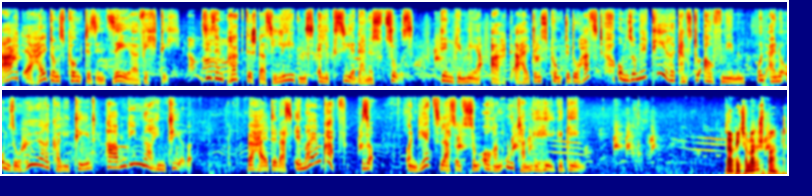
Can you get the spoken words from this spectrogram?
Arterhaltungspunkte sind sehr wichtig. Sie sind praktisch das Lebenselixier deines Zoos. Denn je mehr Arterhaltungspunkte du hast, umso mehr Tiere kannst du aufnehmen. Und eine umso höhere Qualität haben die neuen Tiere. Behalte das immer im Kopf. So, und jetzt lass uns zum Orang-Utan-Gehege gehen. Da bin ich schon mal gespannt.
